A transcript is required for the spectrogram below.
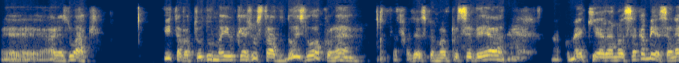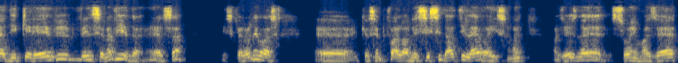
é, áreas do Acre. E estava tudo meio que ajustado. Dois loucos, né? Para fazer as coisas. Para você ver a, a, como é que era a nossa cabeça, né? De querer vencer na vida. Essa, esse que era o negócio. É, que eu sempre falo, a necessidade te leva a isso, né? Às vezes não é sonho, mas é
